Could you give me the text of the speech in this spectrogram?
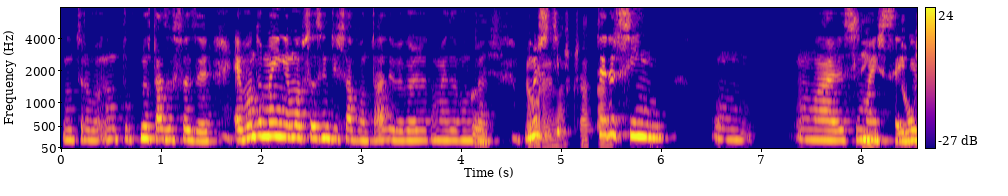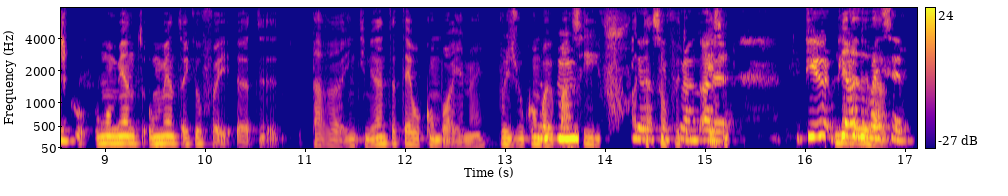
no trabalho, no que estás a fazer. É bom também uma pessoa sentir-se à vontade, eu agora já estou mais à vontade. Pois, Mas tipo, ter assim um, um ar assim Sim, mais sério. o momento, o momento aquilo foi, uh, estava intimidante até o comboio, não é? Depois o comboio uhum. passa e uf, a atenção foi pronto, olha, assim, pior, pior não vai ser.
